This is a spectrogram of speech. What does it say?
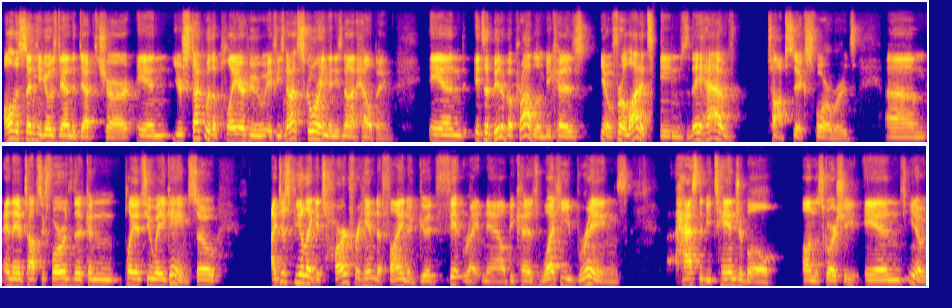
all of a sudden he goes down the depth chart and you're stuck with a player who if he's not scoring then he's not helping. And it's a bit of a problem because you know for a lot of teams they have top six forwards um, and they have top six forwards that can play a two-way game. So i just feel like it's hard for him to find a good fit right now because what he brings has to be tangible on the score sheet. And, you know,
